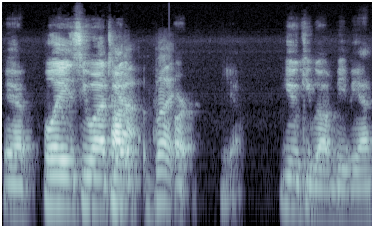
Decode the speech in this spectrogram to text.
Yeah, Blaze, you want to talk? Yeah, but Or yeah, you keep going, BBN.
